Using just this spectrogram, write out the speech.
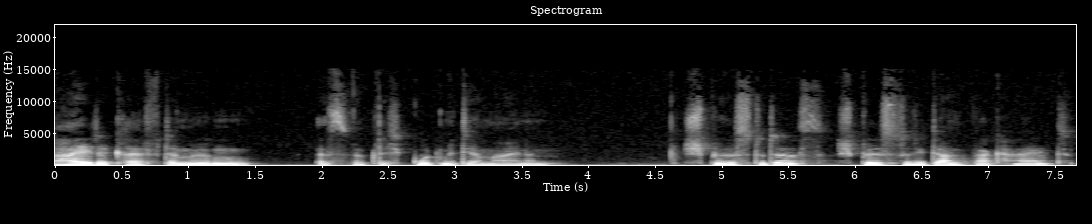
Beide Kräfte mögen es wirklich gut mit dir meinen. Spürst du das? Spürst du die Dankbarkeit?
